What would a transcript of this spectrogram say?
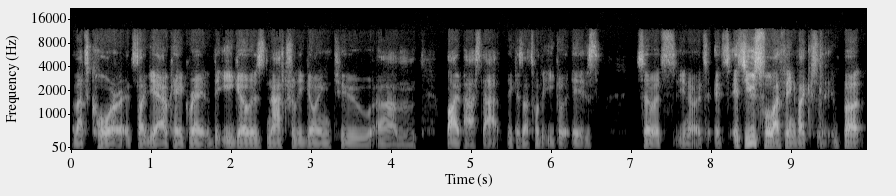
And that's core. It's like, yeah, okay, great. The ego is naturally going to um, bypass that because that's what the ego is. So it's you know it's it's it's useful, I think. Like, but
